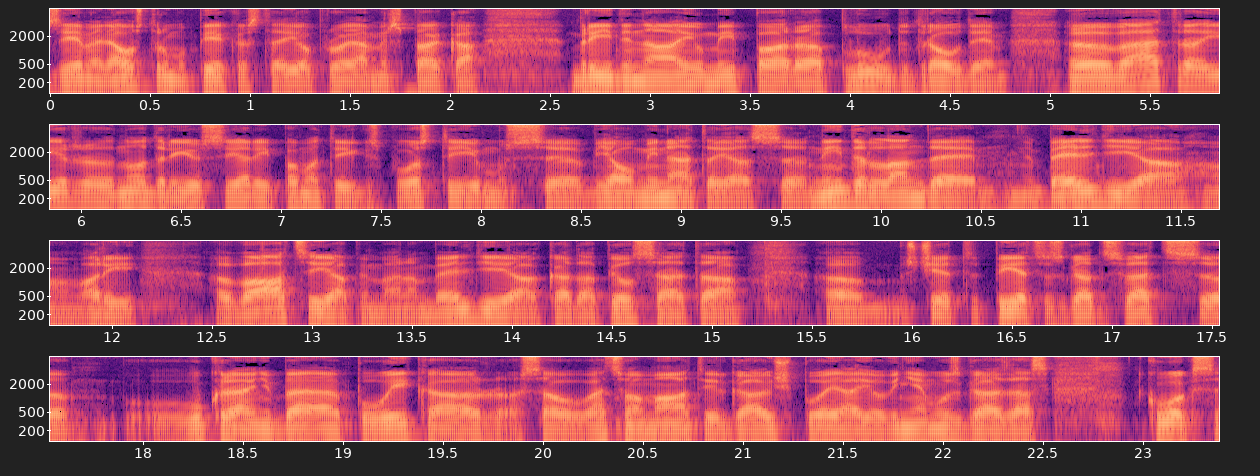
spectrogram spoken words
ziemeļaustrumu piekrastē joprojām ir spēkā brīdinājumi par plūdu draudiem. Vētra ir nodarījusi arī pamatīgus postījumus jau minētajās Nīderlandē, Beļģijā, arī Vācijā, piemēram, Beļģijā, kādā pilsētā šķiet piecus gadus vecs ukraiņu puika ar, savu veco māti ir gājuši bojā, jo viņiem uzgāzās koks.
